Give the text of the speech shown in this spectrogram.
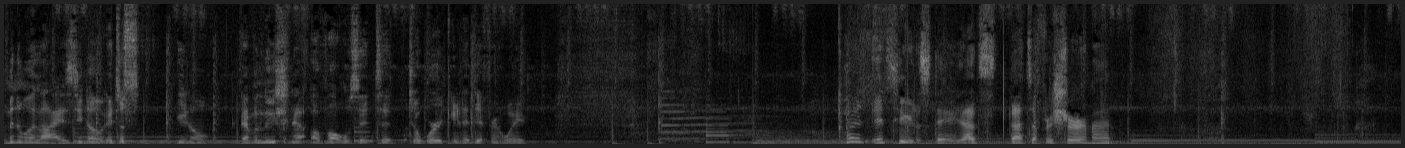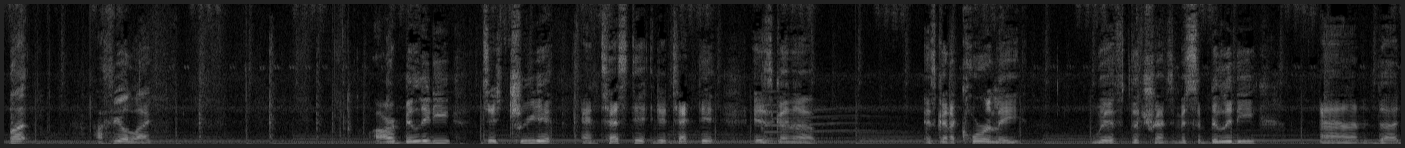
minimalized. You know it just you know evolution that evolves it to, to work in a different way. But it's here to stay. That's that's a for sure man. But i feel like our ability to treat it and test it and detect it is gonna is gonna correlate with the transmissibility and the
